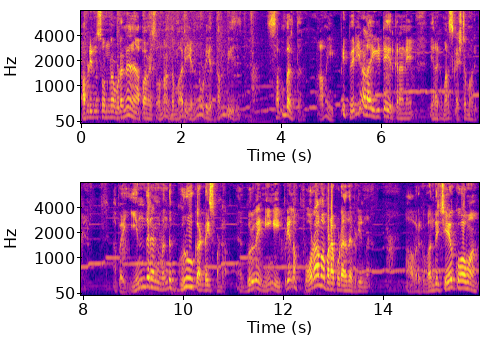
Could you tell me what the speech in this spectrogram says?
அப்படின்னு சொன்ன உடனே அப்பா அவன் சொன்னான் அந்த மாதிரி என்னுடைய தம்பி சம்பர்த்தன். அவன் இப்படி பெரிய ஆளாகிக்கிட்டே இருக்கிறானே. எனக்கு மனசு கஷ்டமாக இருக்குது அப்போ இந்திரன் வந்து குருவுக்கு அட்வைஸ் பண்ணுறான் குருவே நீங்கள் இப்படியெல்லாம் பொறாமப்படக்கூடாது அப்படின்னு. அவருக்கு வந்துச்சே கோபம்.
